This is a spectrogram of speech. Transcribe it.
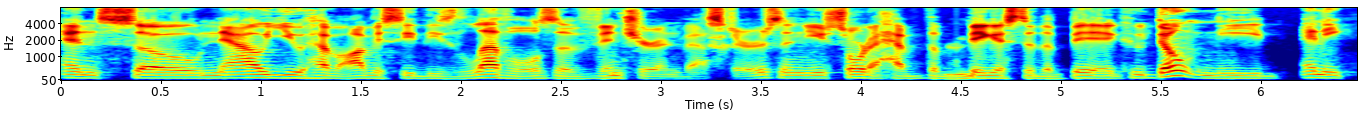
And so now you have obviously these levels of venture investors, and you sort of have the Mhm. biggest of the big who don't need any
